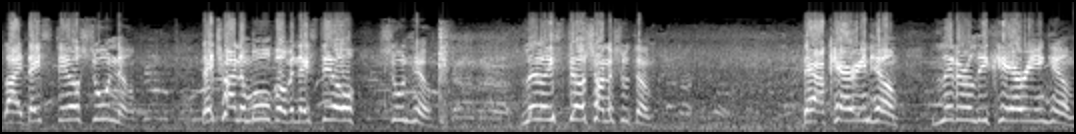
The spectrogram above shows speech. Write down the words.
Like they still shooting him. They trying to move him and they still shooting him. Literally still trying to shoot them. They are carrying him. Literally carrying him.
